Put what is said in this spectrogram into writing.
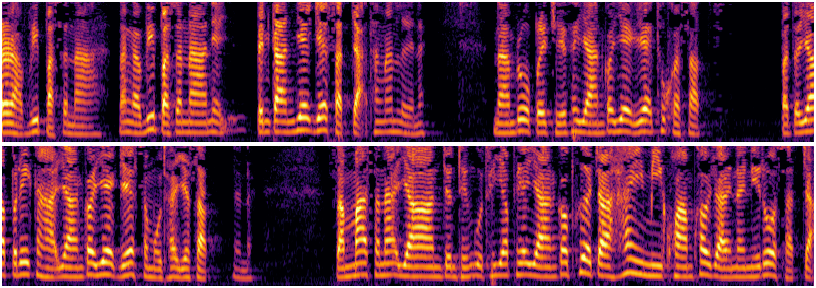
ระดับวิปัสนา ตั้งแต่วิปัสนาเนี่ยเป็นการแยกแยะสัจจะทั้งนั้นเลยนะนามรูปประเฉทยานก็แยกแยะทุกขสัตว์ ปัจจยปริกหายานก็แยกแยะสมุทัยสัตว์นั่นนะสัมมาสนญาณจนถึงอุทยพยายานก็เพื่อจะให้มีความเข้าใจในนิโรธสัจจะ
